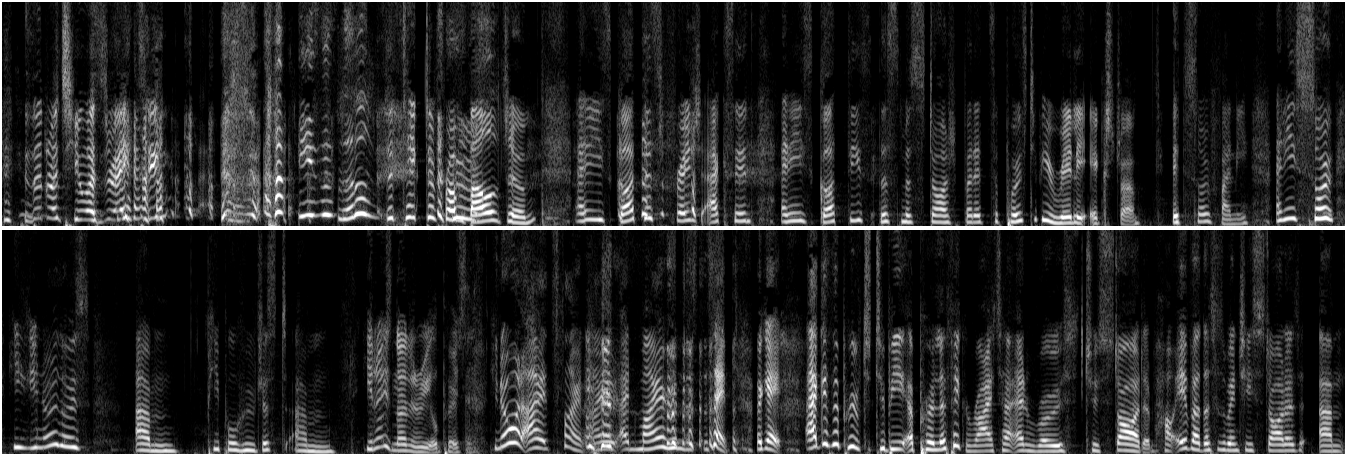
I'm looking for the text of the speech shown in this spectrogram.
Is that what she was writing? he's this little detective from Belgium, and he's got this French accent, and he's got these this moustache, but it's supposed to be really extra. It's so funny, and he's so he. You know those um people who just um you know he's not a real person. you know what? I it's fine. I admire him just the same. Okay, Agatha proved to be a prolific writer and rose to stardom. However, this is when she started. Um,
